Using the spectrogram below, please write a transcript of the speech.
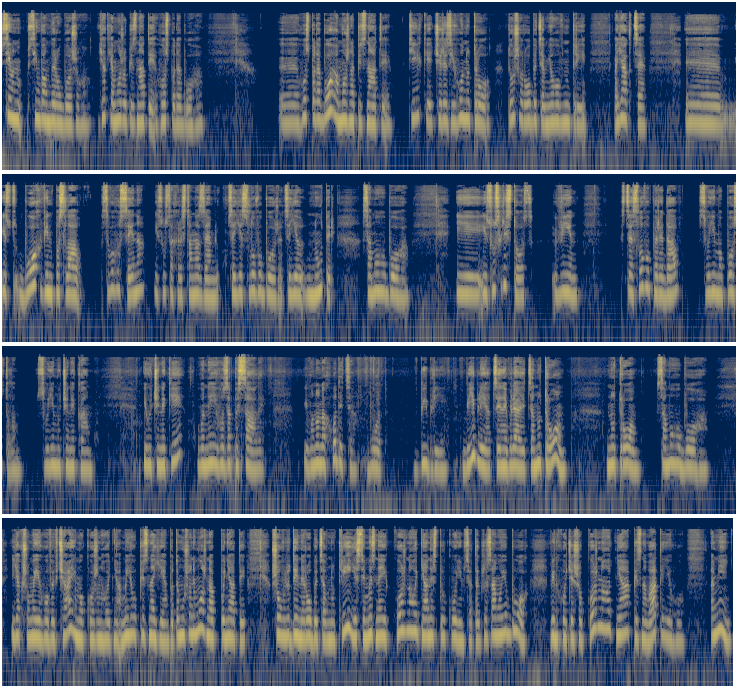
Всім, всім вам миру Божого. Як я можу пізнати Господа Бога? Е, Господа Бога можна пізнати тільки через Його нутро, то, що робиться в нього внутрі. А як це? Е, Бог Він послав свого Сина Ісуса Христа на землю. Це є Слово Боже, це є внутрь самого Бога. І Ісус Христос, Він це слово передав своїм апостолам, своїм ученикам. І ученики вони його записали. І воно знаходиться от, в Біблії. Біблія це є нутром, нутром самого Бога. І якщо ми його вивчаємо кожного дня, ми його пізнаємо, тому що не можна поняти, що в людини робиться внутрі, якщо ми з нею кожного дня не спілкуємося. Так же само і Бог. Він хоче, щоб кожного дня пізнавати його. Амінь.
